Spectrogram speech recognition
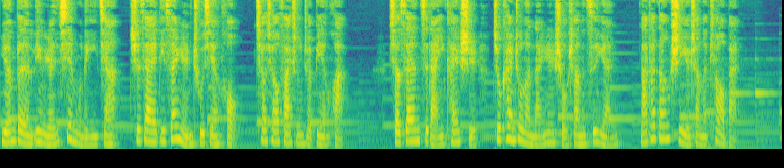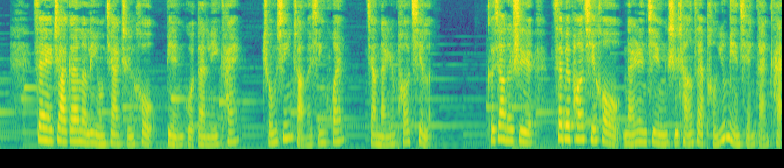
原本令人羡慕的一家，却在第三人出现后悄悄发生着变化。小三自打一开始就看中了男人手上的资源，拿他当事业上的跳板，在榨干了利用价值后，便果断离开，重新找了新欢，将男人抛弃了。可笑的是，在被抛弃后，男人竟时常在朋友面前感慨：“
